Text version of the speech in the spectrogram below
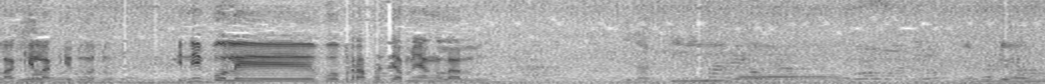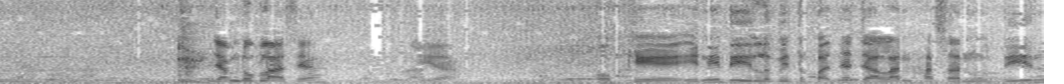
Laki-laki dua-dua ini boleh beberapa jam yang lalu kira-kira jam-jam jam 12 ya? Iya. Oke, ini di lebih tepatnya Jalan Hasanuddin.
